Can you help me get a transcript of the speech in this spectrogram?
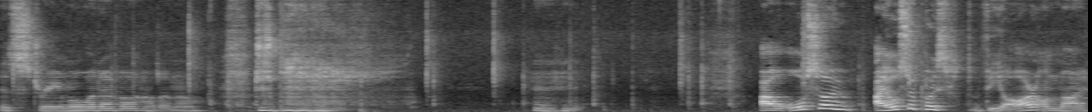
his stream or whatever. I don't know. Just. mhm. I'll also I also post VR on my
